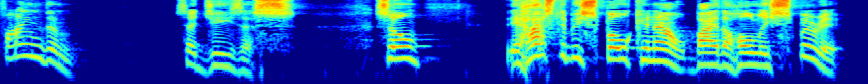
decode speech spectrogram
find them, said Jesus. So it has to be spoken out by the Holy Spirit.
